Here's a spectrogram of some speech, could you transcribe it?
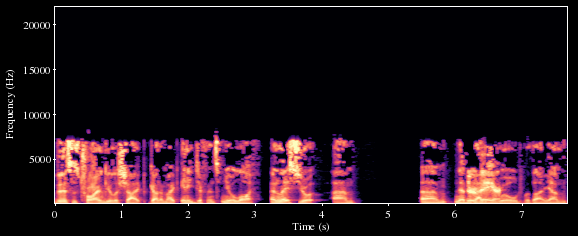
versus triangular shape going to make any difference in your life? Unless you're, um, um, navigating Surveyor. the world with a, um,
